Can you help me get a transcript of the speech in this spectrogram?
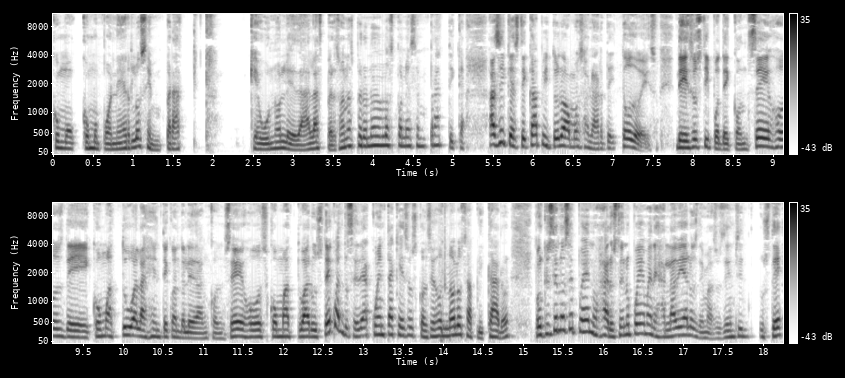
como, como ponerlos en práctica que uno le da a las personas, pero no los pones en práctica. Así que este capítulo vamos a hablar de todo eso, de esos tipos de consejos, de cómo actúa la gente cuando le dan consejos, cómo actuar usted cuando se da cuenta que esos consejos no los aplicaron, porque usted no se puede enojar, usted no puede manejar la vida de los demás, usted, usted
